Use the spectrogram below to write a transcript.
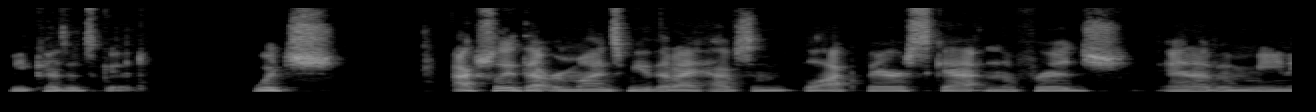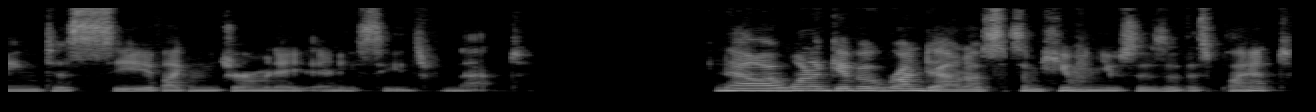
because it's good, which Actually, that reminds me that I have some black bear scat in the fridge, and I've been meaning to see if I can germinate any seeds from that. Now, I want to give a rundown of some human uses of this plant.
